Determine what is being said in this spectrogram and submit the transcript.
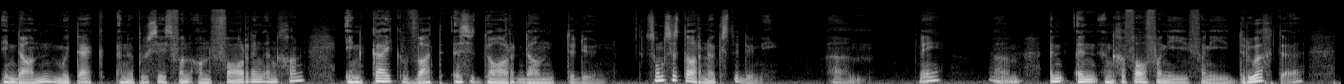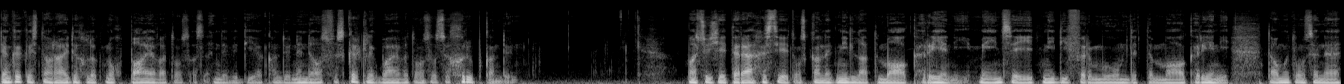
En dan moet ek in 'n proses van aanvaarding ingaan en kyk wat is daar dan te doen. Soms is daar niks te doen nie. Ehm um, nee Ehm um, in in in geval van die van die droogte dink ek is daar heidaglik nog baie wat ons as individue kan doen en daar's verskriklik baie wat ons as 'n groep kan doen. Maar soos jy reg gesê het, ons kan dit nie laat maak reën nie. Mense het nie die vermoë om dit te maak reën nie. Daar moet ons in 'n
